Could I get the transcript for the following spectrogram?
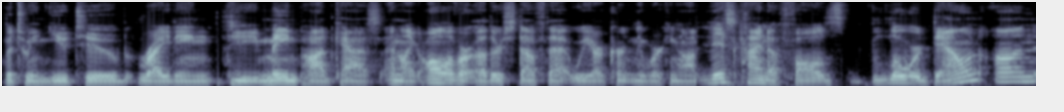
between YouTube, writing, the main podcast, and like all of our other stuff that we are currently working on. This kind of falls lower down on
